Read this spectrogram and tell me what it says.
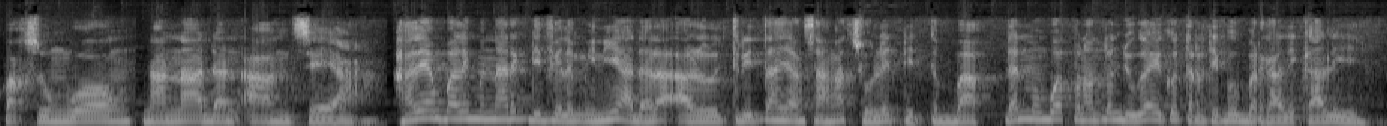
Pak Sung Wong, Nana, dan Ahn Sea. Hal yang paling menarik di film ini adalah alur cerita yang sangat sulit ditebak dan membuat penonton juga ikut tertipu berkali-kali.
